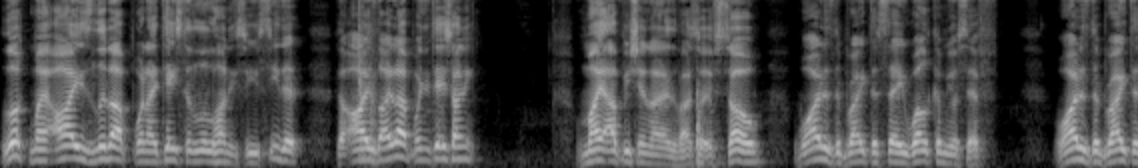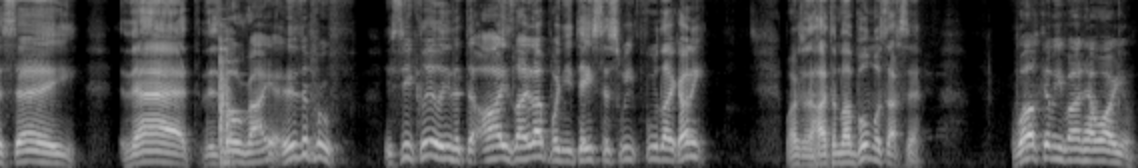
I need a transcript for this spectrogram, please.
look, my eyes lit up when I tasted a little honey. So you see that the eyes light up when you taste honey. My So if so, why does the Braita say, welcome Yosef? Why does the Braita say that there's no raya? It is a proof. You see clearly that the eyes light up when you taste the sweet food like honey. Welcome, Ivan. How are you?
